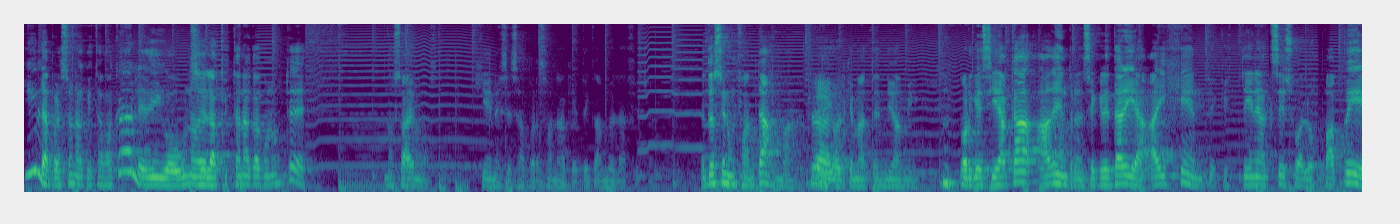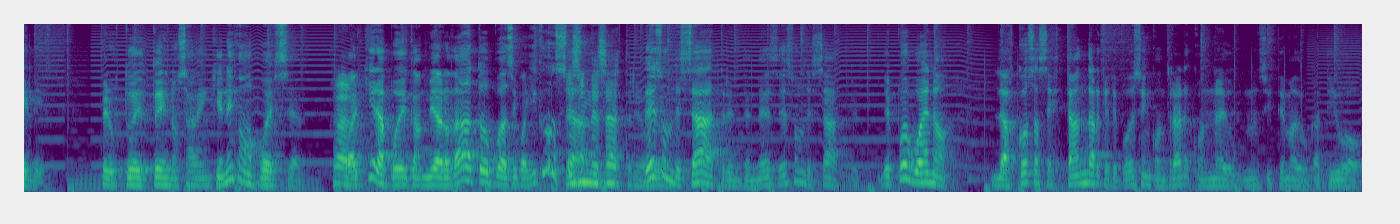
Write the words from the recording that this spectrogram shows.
Y la persona que estaba acá, le digo, uno de las que están acá con ustedes. No sabemos quién es esa persona que te cambió la fecha. Entonces era un fantasma, le digo, el que me atendió a mí. Porque si acá adentro, en secretaría, hay gente que tiene acceso a los papeles, pero ustedes, ustedes no saben quién es, ¿cómo puede ser? Claro. Cualquiera puede cambiar datos, puede hacer cualquier cosa. Es un desastre. Es un desastre, ¿entendés? Es un desastre. Después, bueno, las cosas estándar que te podés encontrar con edu- un sistema educativo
